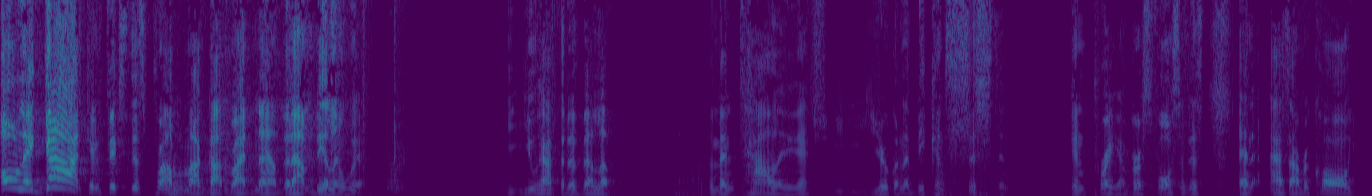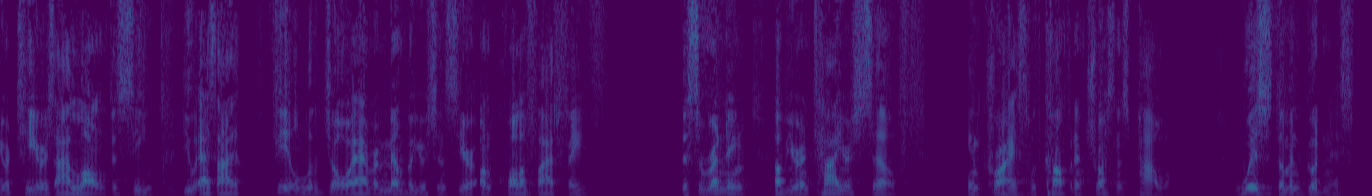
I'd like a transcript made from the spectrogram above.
only God can fix this problem I got right now that I'm dealing with. You have to develop the mentality that you're going to be consistent in prayer. Verse 4 says this, and as I recall your tears, I long to see you as I feel with joy. I remember your sincere, unqualified faith, the surrendering of your entire self in Christ with confident trust in his power, wisdom and goodness,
